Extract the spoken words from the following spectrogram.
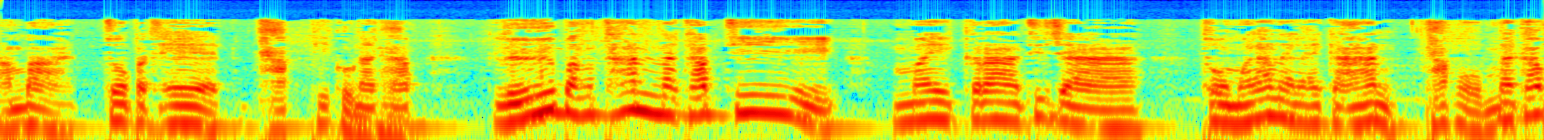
3 บาททั่วประเทศครับพี่กุลนะคครัรับบหรือบางท่านนะครับที่ไม่กล้าที่จะโทรมาเล่าในรายการครับผมนะครับ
